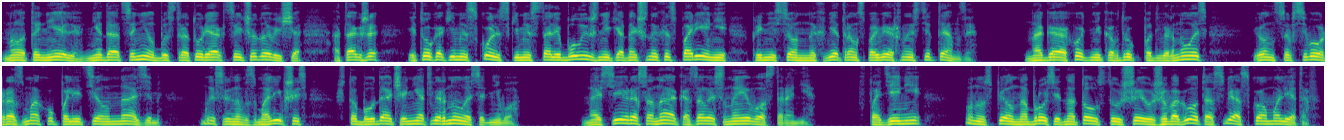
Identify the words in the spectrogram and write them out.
Но Таниэль недооценил быстроту реакции чудовища, а также и то, какими скользкими стали булыжники от ночных испарений, принесенных ветром с поверхности Темзы. Нога охотника вдруг подвернулась, и он со всего размаху полетел на земь, мысленно взмолившись, чтобы удача не отвернулась от него. На сей раз она оказалась на его стороне. В падении он успел набросить на толстую шею живоглота связку амулетов.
